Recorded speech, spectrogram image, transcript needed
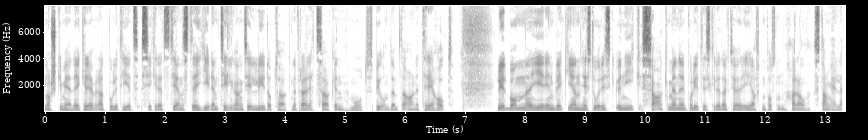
norske medier krever at Politiets sikkerhetstjeneste gir dem tilgang til lydopptakene fra rettssaken mot spiondømte Arne Treholt. Lydbåndene gir innblikk i en historisk unik sak, mener politisk redaktør i Aftenposten, Harald Stanghelle.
